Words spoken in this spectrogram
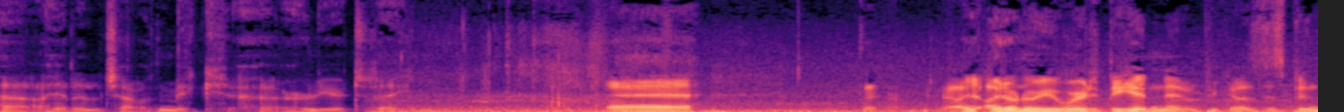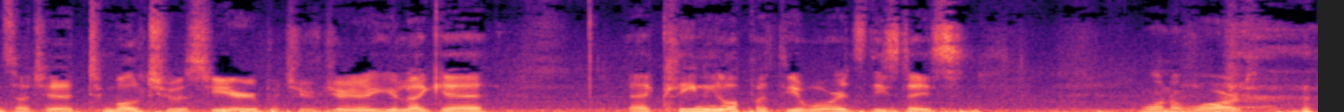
Uh, I had a little chat with Mick uh, earlier today. Uh, I, I don't know where to begin now because it's been such a tumultuous year, but you're, you're, like uh, uh, cleaning up with the awards these days. One award.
